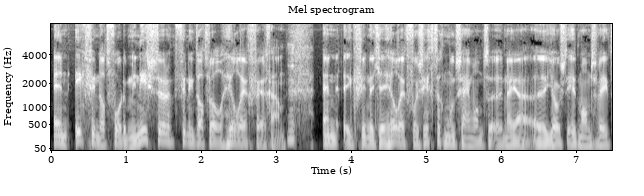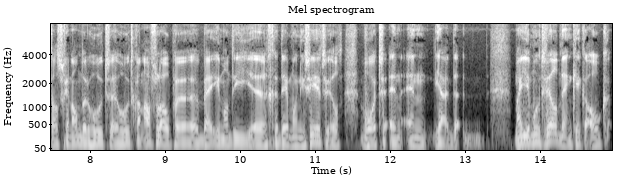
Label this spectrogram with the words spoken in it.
En ik vind dat voor de minister vind ik dat wel heel erg ver gaan. En ik vind dat je heel erg voorzichtig moet zijn... want uh, nou ja, uh, Joost Eertmans weet als geen ander hoe het, hoe het kan aflopen... bij iemand die gedemoniseerd wilt, wordt. En, en, ja, maar je moet wel, denk ik, ook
